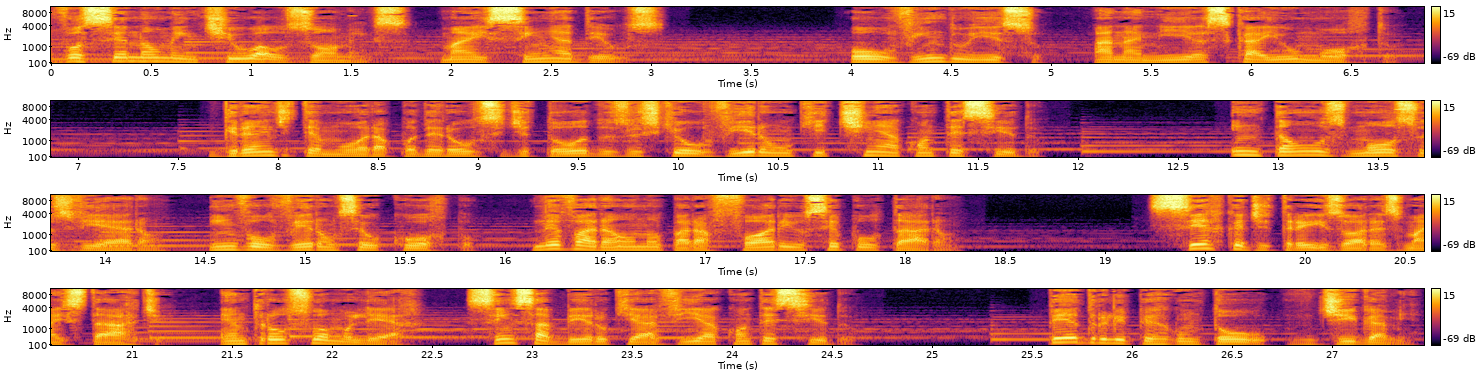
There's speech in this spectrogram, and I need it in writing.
Você não mentiu aos homens, mas sim a Deus. Ouvindo isso, Ananias caiu morto. Grande temor apoderou-se de todos os que ouviram o que tinha acontecido. Então os moços vieram, envolveram seu corpo, levaram-no para fora e o sepultaram. Cerca de três horas mais tarde, entrou sua mulher, sem saber o que havia acontecido. Pedro lhe perguntou: Diga-me,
